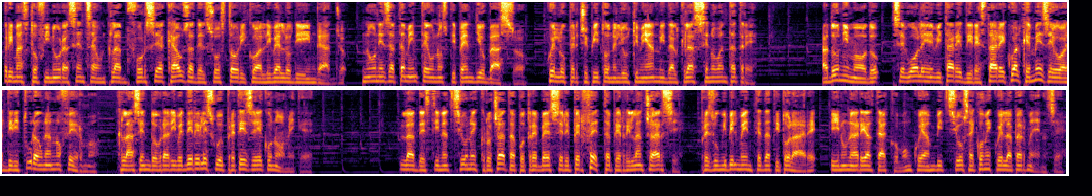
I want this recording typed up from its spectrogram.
rimasto finora senza un club forse a causa del suo storico a livello di ingaggio, non esattamente uno stipendio basso, quello percepito negli ultimi anni dal classe 93. Ad ogni modo, se vuole evitare di restare qualche mese o addirittura un anno fermo, Klasen dovrà rivedere le sue pretese economiche. La destinazione crociata potrebbe essere perfetta per rilanciarsi, presumibilmente da titolare, in una realtà comunque ambiziosa come quella permense.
